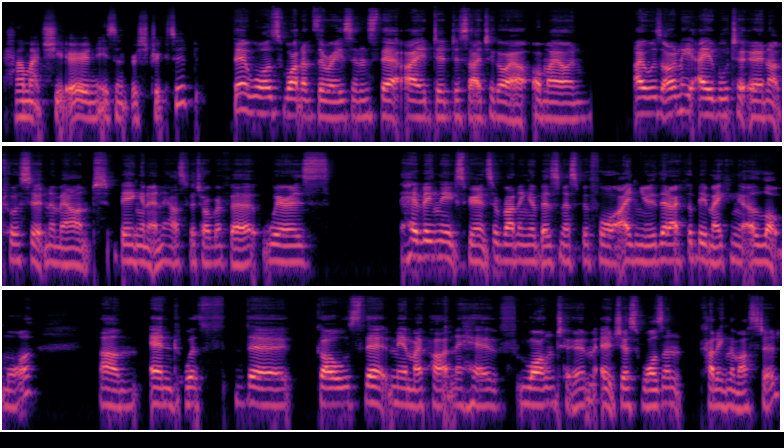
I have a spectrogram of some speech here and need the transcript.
how much you earn isn't restricted. That was one of the reasons that I did decide to go out on my own I was only able to earn up to a certain amount being an in house photographer, whereas having the experience of running a business before, I knew that I could be making a lot more. Um, and with the goals that me and my partner have long term, it just wasn't cutting the mustard.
